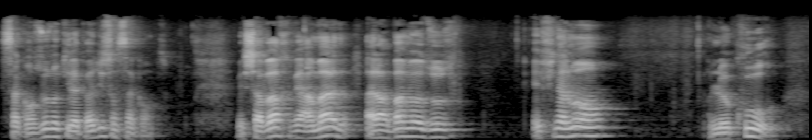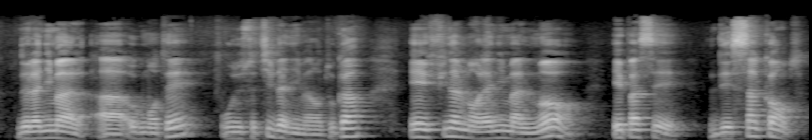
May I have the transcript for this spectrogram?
50 zouz, donc il a perdu 150. Mais Shavach vers Ahmad al Et finalement, le cours de l'animal a augmenté, ou de ce type d'animal en tout cas, et finalement l'animal mort est passé des 50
